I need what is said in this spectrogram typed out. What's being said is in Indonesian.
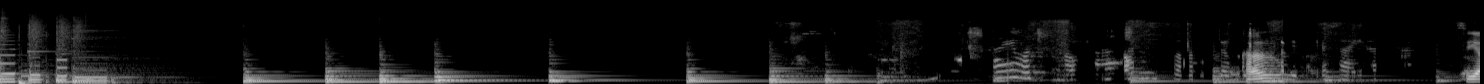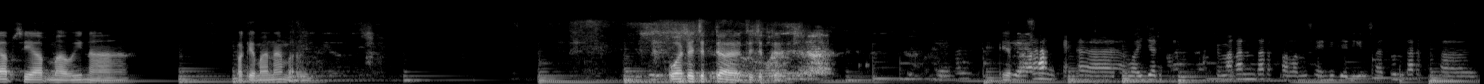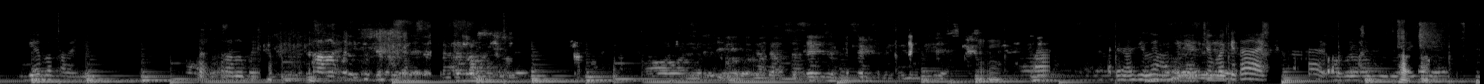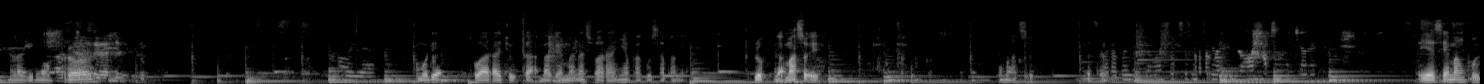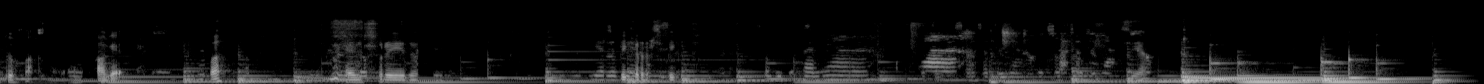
Hai Mas Taufan, selamat bergabung Halo. di podcast saya. Siap, siap Mbak Wina. Bagaimana Mbak Wina? Oh ada jeda, ada jeda. Iya, Ya kan eh, wajar cuma kan ntar kalau misalnya dijadiin satu ntar eh, dia bakalan jadi nggak terlalu banyak ada hasilnya mungkin ya coba kita, kita ngobrol dulu aja Lagi ngobrol. oh ya Kemudian suara juga, bagaimana suaranya bagus apa enggak? Loh, nggak masuk ya? Masuk. Betul. suara masuk sekecil Iya sih emang butuh Pak. Pakai apa? Hands free itu. biar Speaker, speaker. kebutuhannya salah satunya salah satunya Siap.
